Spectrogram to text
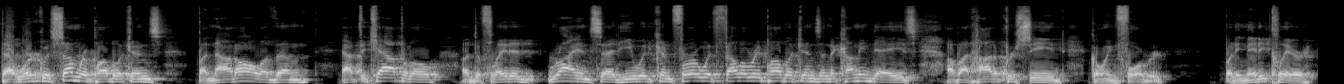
That worked with some Republicans, but not all of them. At the Capitol, a deflated Ryan said he would confer with fellow Republicans in the coming days about how to proceed going forward. But he made it clear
